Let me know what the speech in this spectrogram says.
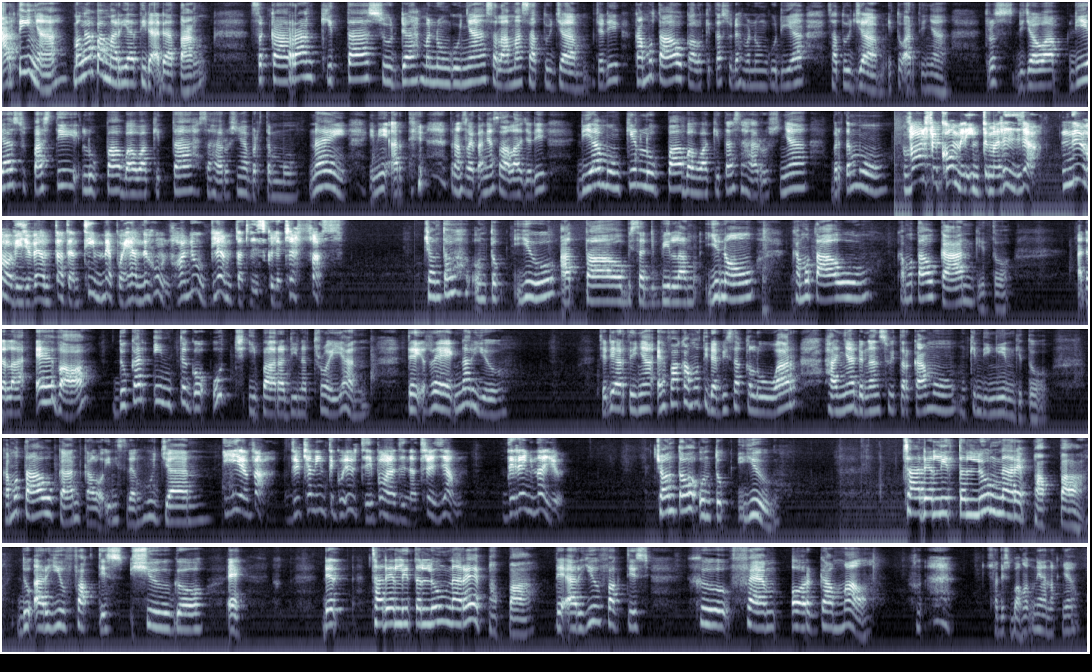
Artinya, mengapa Maria tidak datang? Sekarang kita sudah menunggunya selama satu jam. Jadi kamu tahu kalau kita sudah menunggu dia satu jam. Itu artinya. Terus dijawab, dia pasti lupa bahwa kita seharusnya bertemu. Nah, ini arti translatannya salah. Jadi dia mungkin lupa bahwa kita seharusnya bertemu. Varför kommer inte Maria? Nu har vi ju väntat en timme på henne. Hon har nog glömt att vi skulle träffas. contoh untuk you atau bisa dibilang you know, kamu tahu, kamu tahu kan gitu. Adalah Eva, du kan inte gå ut i bara dina tröjan. Det regnar ju. Jadi artinya Eva kamu tidak bisa keluar hanya dengan sweater kamu, mungkin dingin gitu. Kamu tahu kan kalau ini sedang hujan. Eva, du kan inte gå ut i bara dina tröjan. Det regnar ju. Contoh untuk you. Det lite lugnare pappa. Du är ju faktiskt 20... Eh. Det, ta det lite lugnare pappa. Det är ju faktiskt 25 år gammal. Sadis banget nih anaknya.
